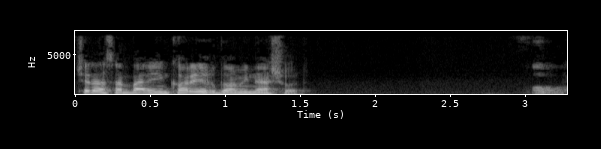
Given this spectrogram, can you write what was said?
چرا اصلا برای این کار اقدامی نشد؟ خب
